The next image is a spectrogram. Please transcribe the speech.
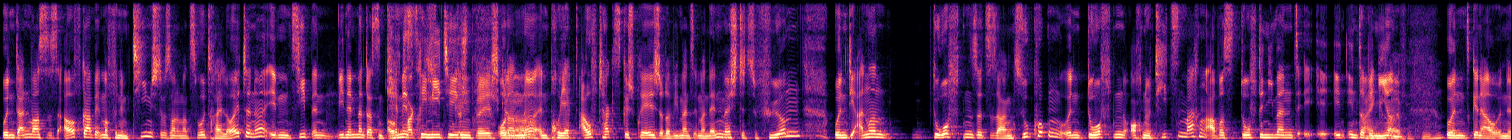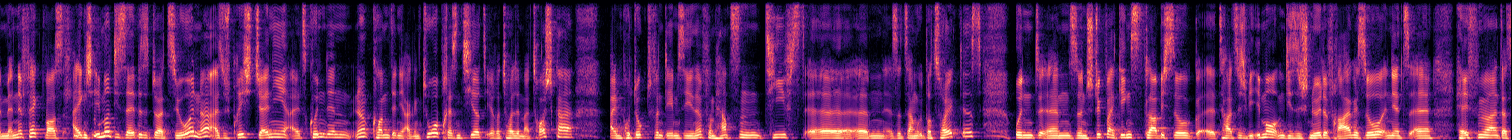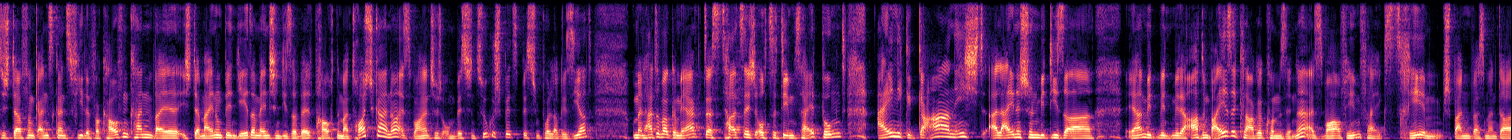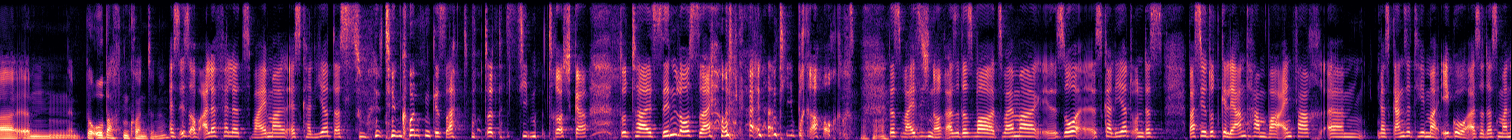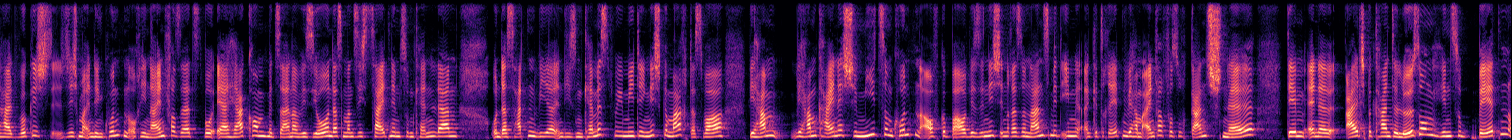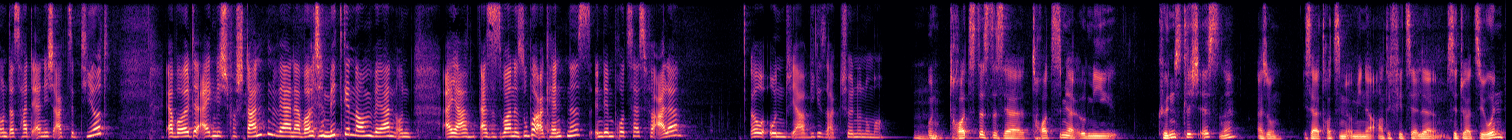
Und dann war es das Aufgabe immer von dem Team, ich glaube, es waren immer zwei, drei Leute, ne? eben, wie nennt man das, ein Chemistry-Meeting oder genau. ne, ein Projektauftaktsgespräch oder wie man es immer nennen möchte, zu führen. Und die anderen durften sozusagen zugucken und durften auch Notizen machen, aber es durfte niemand intervenieren. Mhm. Und genau, und im Endeffekt war es eigentlich immer dieselbe Situation. Ne? Also sprich, Jenny als Kundin ne, kommt in die Agentur, präsentiert ihre tolle Matroschka, ein Produkt, von dem sie ne, vom Herzen tiefst äh, äh, sozusagen überzeugt ist. Und ähm, so ein Stück weit ging es, glaube ich, so äh, tatsächlich wie immer um diese schnöde Frage, so, und jetzt äh, helfen mir, dass ich davon ganz, ganz viele verkaufen kann, weil ich der Meinung bin, jeder Mensch in dieser Welt braucht eine Matroschka. Ne? Es war natürlich auch ein bisschen zugespitzt, ein bisschen polarisiert. Und man hat aber gemerkt, dass tatsächlich auch zu dem Zeitpunkt einige gar nicht alleine schon mit dieser, ja, mit, mit, mit der Art und Weise klargekommen sind. Ne? Also es war auf jeden Fall extrem spannend, was man da ähm, beobachten konnte. Ne? Es ist auf alle Fälle zweimal eskaliert, dass zu dem Kunden gesagt wurde, dass die Matroschka total sinnlos sei und keiner die braucht. Das weiß ich noch. Also das war zweimal so eskaliert und das, was wir dort gelernt haben, war einfach ähm, das ganze Thema Ego. Also, dass man halt wirklich sich mal in den Kunden auch hineinversetzt, wo er herkommt mit seiner Vision, dass man sich Zeit nimmt zum Kennenlernen. Und das hatten wir in diesem Chemistry-Meeting nicht gemacht. Das war, wir haben, wir haben keine Chemie zum Kunden aufgebaut. Wir sind nicht in Resonanz mit ihm getreten. Wir haben einfach versucht, ganz schnell dem eine altbekannte Lösung hinzubeten. Und das hat er nicht akzeptiert. Er wollte eigentlich verstanden werden, er wollte mitgenommen werden und ah ja, also es war eine super Erkenntnis in dem Prozess für alle. Oh, und ja, wie gesagt, schöne Nummer. Und trotz, dass das ja trotzdem ja irgendwie künstlich ist, ne? also ist ja trotzdem irgendwie eine artifizielle Situation,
